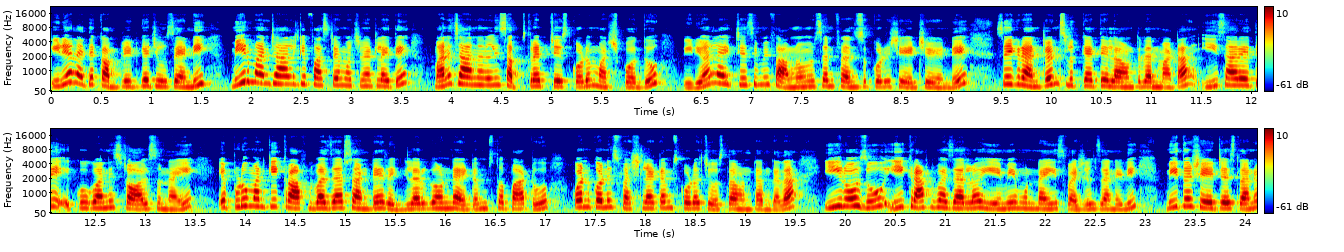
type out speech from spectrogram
వీడియోని అయితే కంప్లీట్గా చూసేయండి. మీరు మన ఛానల్కి ఫస్ట్ టైం వచ్చినట్లయితే మన ఛానల్ని సబ్స్క్రైబ్ చేసుకోవడం మర్చిపోద్దు వీడియోని లైక్ చేసి మీ ఫ్యామిలీ మెంబర్స్ అండ్ ఫ్రెండ్స్కి కూడా షేర్ చేయండి. సో ఇక్కడ ఎంట్రన్స్ లుక్ అయితే ఇలా ఉంటుందన్నమాట. ఈసారి అయితే ఎక్కువగానే స్టాల్స్ ఉన్నాయి. ఎప్పుడు మనకి క్రాఫ్ట్ బజార్స్ అంటే రెగ్యులర్గా ఉండే ఐటమ్స్తో పాటు కొన్ని కొన్ని స్పెషల్ ఐటమ్స్ కూడా చూస్తూ ఉంటాం కదా. ఈరోజు ఈ క్రాఫ్ట్ బజార్లో ఏమేమి ఉన్నాయి స్పెషల్స్ అనేది మీతో షేర్ చేస్తాను.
